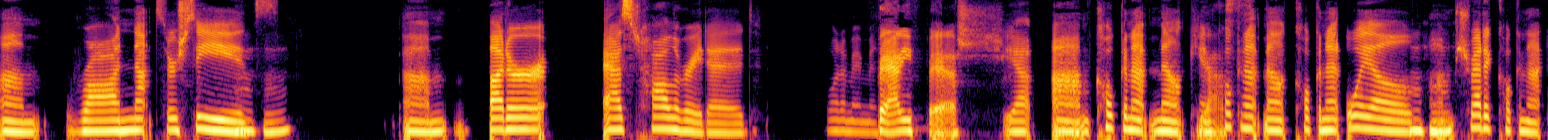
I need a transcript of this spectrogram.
um, raw nuts or seeds, mm-hmm. um, butter as tolerated. What am I missing? Fatty fish. Yep. Um, coconut milk, canned yes. coconut milk, coconut oil, mm-hmm. um, shredded coconut.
